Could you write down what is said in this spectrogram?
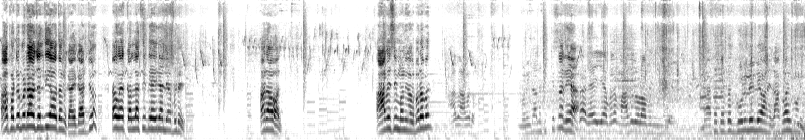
હા ફટાફટ આવો જલ્દી આવો તમે. કાંઈ કાઢજો. હવે એક કલાકથી બે રહ્યા લે આપણે. હાર આવાલ આવે છે મણીલાલ બરોબર? મણીલાલ કેટલા રહ્યા? માથું તરત જ ગોળી લઈ લેવાની રાખવાની ગોળી.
